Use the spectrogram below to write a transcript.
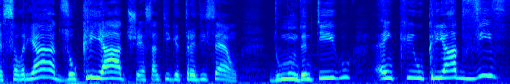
assalariados ou criados, essa antiga tradição do mundo antigo, em que o criado vive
